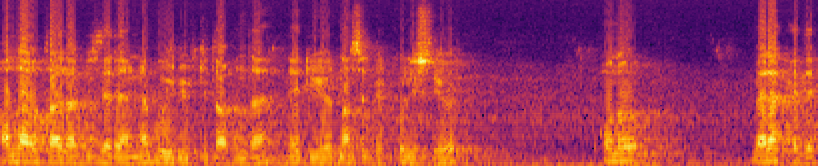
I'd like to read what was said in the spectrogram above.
Allahu Teala bizlere ne buyuruyor kitabında, ne diyor, nasıl bir kul istiyor, onu merak edip,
